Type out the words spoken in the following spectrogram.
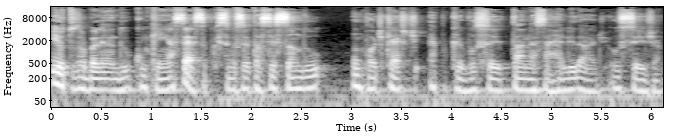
Eu estou trabalhando com quem acessa, porque se você está acessando um podcast é porque você está nessa realidade. Ou seja,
